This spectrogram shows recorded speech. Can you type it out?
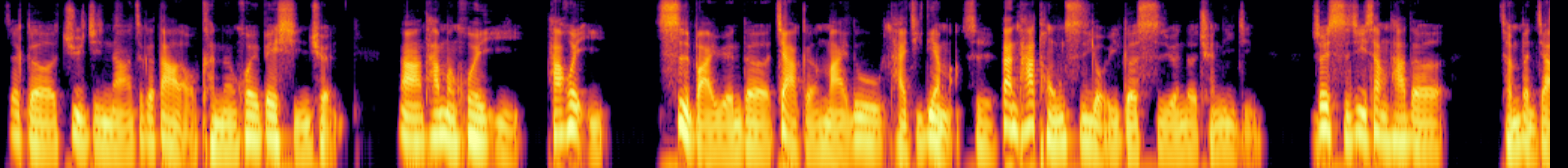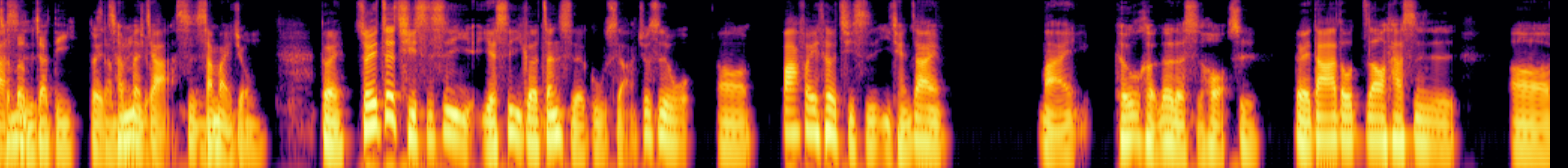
这个巨金啊，这个大佬可能会被行权，那他们会以他会以四百元的价格买入台积电嘛，是。但它同时有一个十元的权利金，所以实际上它的成本价成是本比较低对，成本价是嗯三百九。嗯，对，所以这其实是也也是一个真实的故事啊，就是我呃，巴菲特其实以前在买可口可乐的时候，是。对大家都知道他是呃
